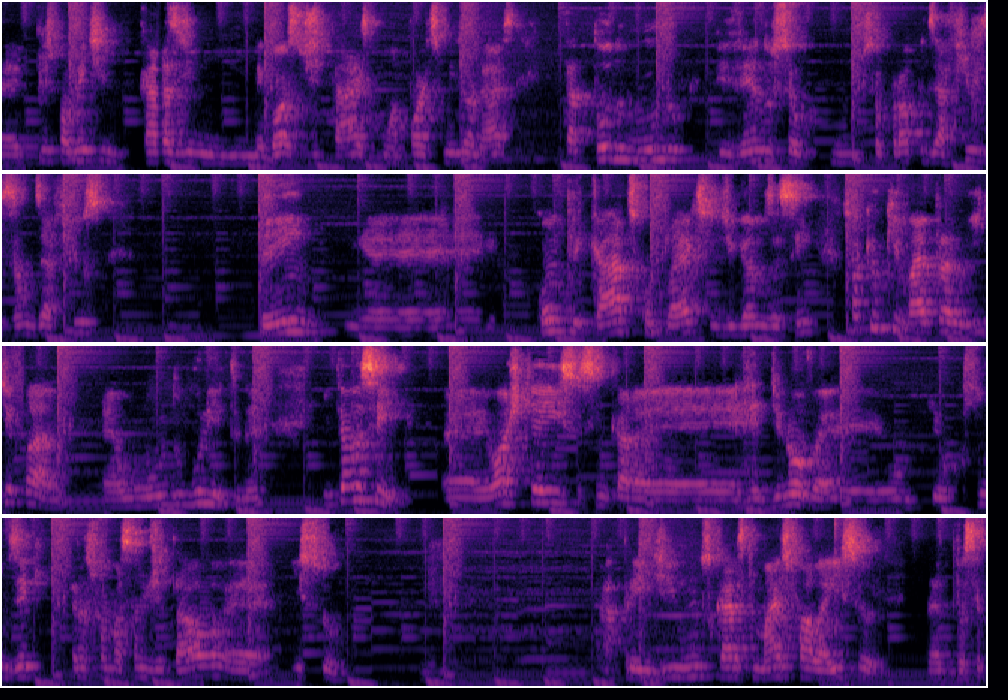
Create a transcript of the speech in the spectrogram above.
é, principalmente caras de negócios digitais com aportes milionários, está todo mundo vivendo o seu, o seu próprio desafio, são desafios bem é, complicados, complexos, digamos assim. Só que o que vai para a mídia, claro, é um mundo bonito, né? Então, assim, é, eu acho que é isso, assim, cara. É, de novo, é, eu, eu, costumo dizer que transformação digital, é, isso aprendi, um dos caras que mais fala isso, né, você,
